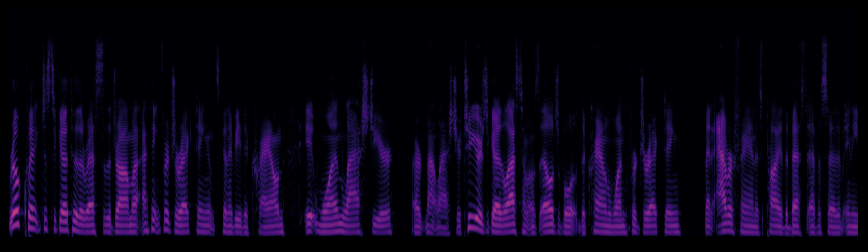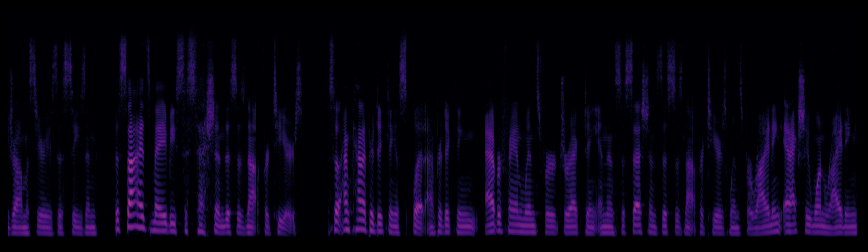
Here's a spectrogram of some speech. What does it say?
Real quick, just to go through the rest of the drama, I think for directing, it's going to be The Crown. It won last year, or not last year, two years ago, the last time it was eligible, The Crown won for directing. And Aberfan is probably the best episode of any drama series this season. Besides maybe Succession, this is not for tears. So I'm kind of predicting a split. I'm predicting Aberfan wins for directing, and then Successions, This Is Not for Tears wins for writing. It actually won writing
